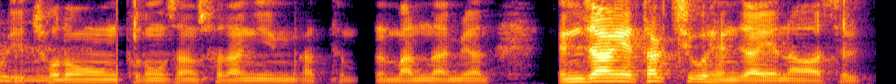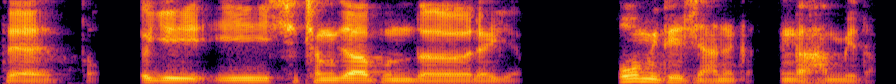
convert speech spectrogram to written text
우리 음, 초롱 부동산 소장님 같은 분을 만나면 현장에 닥치고 현장에 나왔을 때 또 여기 이 시청자분들에게 도움이 되지 않을까 생각합니다.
